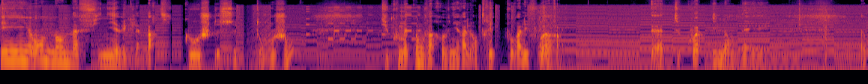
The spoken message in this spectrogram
Et on en a fini avec la partie gauche de ce donjon. Du coup maintenant on va revenir à l'entrée pour aller voir euh, de quoi il en est. Hop,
